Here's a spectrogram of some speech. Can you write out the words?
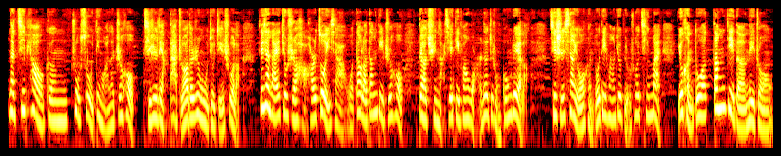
那机票跟住宿订完了之后，其实两大主要的任务就结束了。接下来就是好好做一下我到了当地之后都要去哪些地方玩的这种攻略了。其实像有很多地方，就比如说清迈，有很多当地的那种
